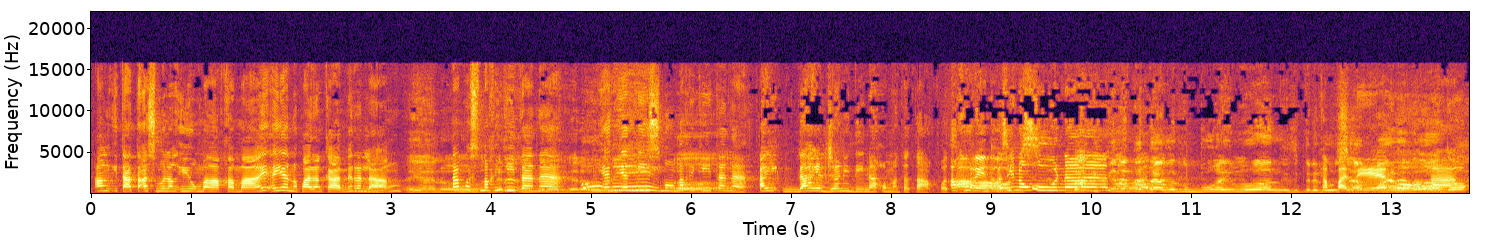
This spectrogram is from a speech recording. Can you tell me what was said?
ang itataas mo lang iyong mga kamay, ayan, no, parang camera lang. Ayan, oo. Tapos makikita Ganun, na. ganun, ganun. Yan, yan mismo, makikita na. Ay, dahil dyan, hindi na ako matatakot. Ako rin, Kasi Obs. nung una, Bakit ka natatakot kung buhay mo ang pinag-uusapan? Kapalit, ano? oo. Dok,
